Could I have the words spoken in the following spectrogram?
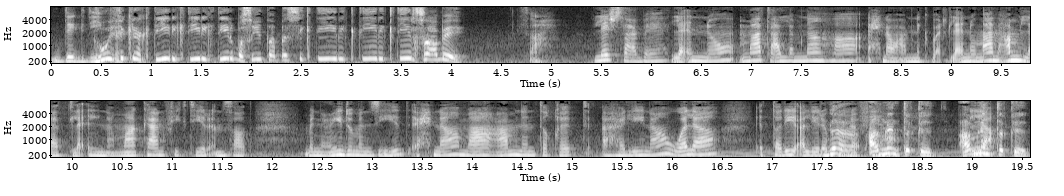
دق هو فكرة كتير كتير كتير بسيطة بس كتير كتير كتير صعبة. صح. ليش صعبة؟ لأنه ما تعلمناها إحنا وعم نكبر لأنه ما انعملت لإلنا ما كان في كتير إنصات منعيد ومنزيد إحنا ما عم ننتقد أهالينا ولا الطريقة اللي ربونا فيها عم ننتقد عم لا. ننتقد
